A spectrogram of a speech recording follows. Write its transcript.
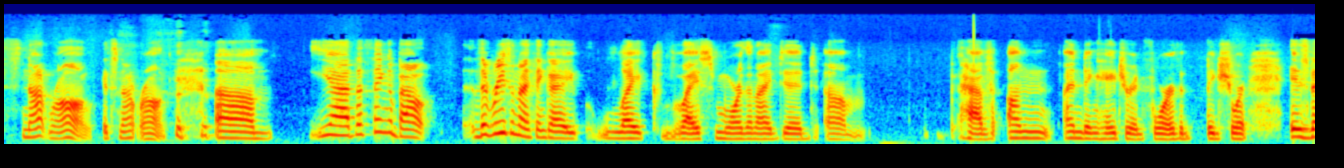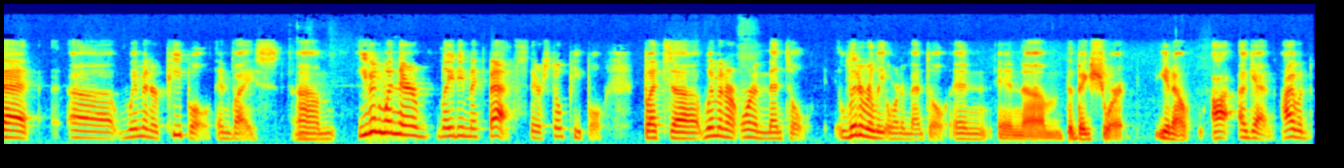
It's not wrong. It's not wrong. um, yeah, the thing about the reason I think I like Vice more than I did um, have unending hatred for The Big Short is that uh, women are people in Vice. Um, even when they're Lady Macbeths, they're still people. But uh, women are ornamental, literally ornamental in in um, The Big Short. You know, I, again, I would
